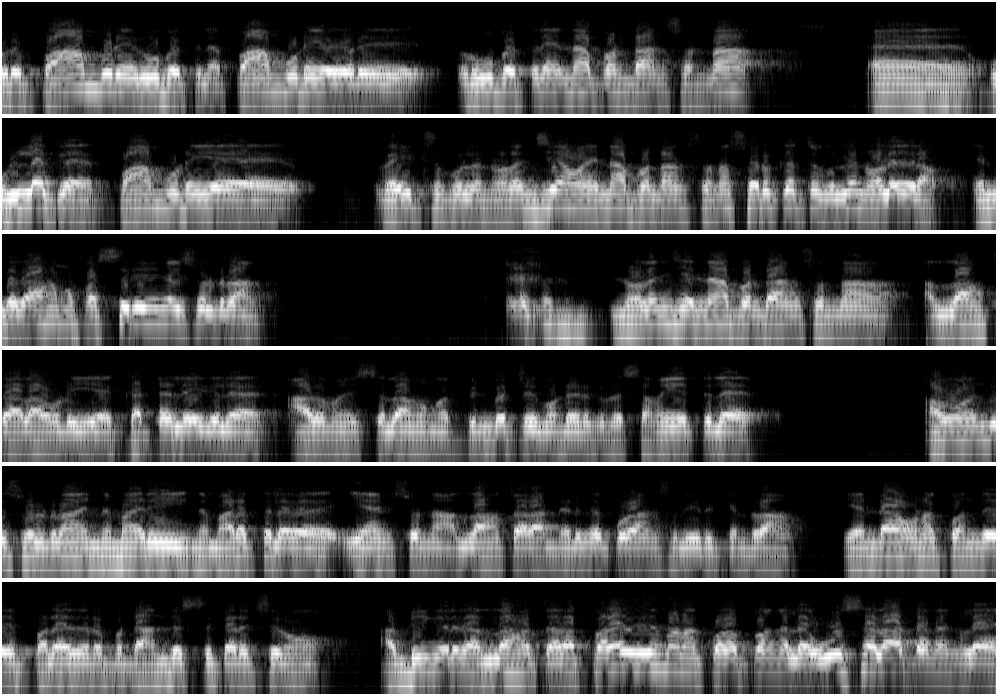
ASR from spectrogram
ஒரு பாம்புடைய ரூபத்துல பாம்புடைய ஒரு ரூபத்துல என்ன பண்றான்னு சொன்னா உள்ளக்க பாம்புடைய வயிற்றுக்குள்ள நுழைஞ்சு அவன் என்ன பண்றான்னு சொன்னா சொர்க்கத்துக்குள்ள நுழையிறான் என்பதாக முஃபஸ்ஸிரீன்கள் சொல்றாங்க. நுழைஞ்சு என்ன பண்றாங்கன்னு சொன்னா அல்லாஹ் தாலாவுடைய கட்டளைகளை ஆதம் அலிஸ்லாம் அவங்க பின்பற்றி கொண்டிருக்கிற சமயத்துல அவன் வந்து சொல்றான் இந்த மாதிரி இந்த மரத்துல ஏன்னு சொன்னா அல்லாஹ் தாலா நெருங்கக்கூடாதுன்னு சொல்லி இருக்கின்றான் ஏண்டா உனக்கு வந்து பலதரப்பட்ட அந்தஸ்து கிடைச்சிரும் அப்படிங்கறது அல்லாஹ் தாலா பல விதமான குழப்பங்களை ஊசலாட்டங்களை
